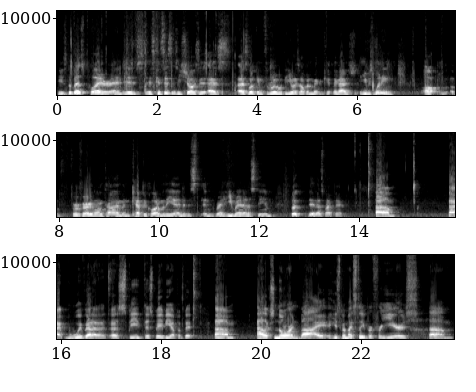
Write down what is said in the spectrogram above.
he's the best player, and his his consistency shows it as as looking through the U.S. Open. The guys, he was winning all, for a very long time and kept it caught him in the end, and his, and ran, he ran out of steam. But yeah, that's my pick. Um, all right, we've got to uh, speed this baby up a bit. Um, Alex Noren by he's been my sleeper for years. Um,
